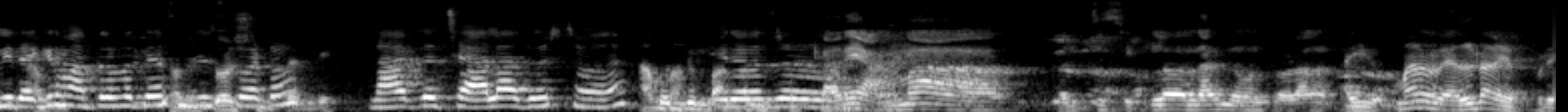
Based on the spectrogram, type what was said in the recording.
మీ దగ్గర మంత్రోపదేశం తీసుకోవడం. నాకు చాలా అదృష్టం. ఈరోజు కానీ అమ్మ కొంచెం సిక్లో ఉన్నారు మేము చూడాలంట. అయ్యో మనం వెళ్దాం ఎప్పుడు.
